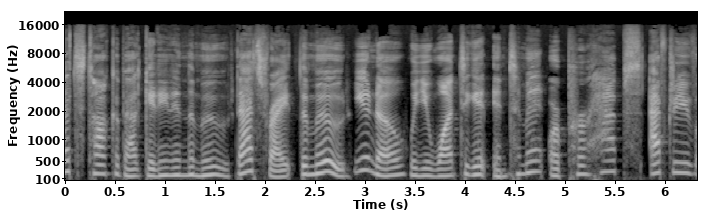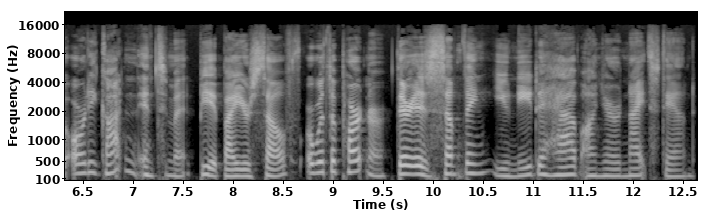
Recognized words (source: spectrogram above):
Let's talk about getting in the mood. That's right, the mood. You know, when you want to get intimate, or perhaps after you've already gotten intimate, be it by yourself or with a partner. There is something you need to have on your nightstand,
